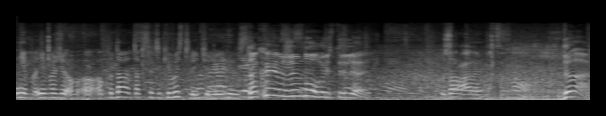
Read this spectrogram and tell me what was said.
Не, не подожди, а, а куда так все-таки выстрелить или не Да хай уже в ногу стреляет. Давай. Да.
